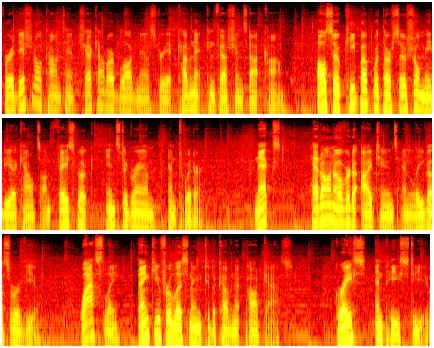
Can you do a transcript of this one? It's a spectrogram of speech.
For additional content, check out our blog ministry at covenantconfessions.com. Also, keep up with our social media accounts on Facebook, Instagram, and Twitter. Next, head on over to iTunes and leave us a review. Lastly, thank you for listening to the Covenant Podcast. Grace and peace to you.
